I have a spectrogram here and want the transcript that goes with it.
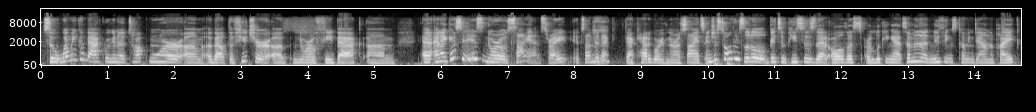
So when we come back, we're going to talk more um, about the future of neurofeedback. Um, and, and, I guess it is neuroscience, right? It's under mm-hmm. that that category of neuroscience, and just all these little bits and pieces that all of us are looking at. Some of the new things coming down the pike,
